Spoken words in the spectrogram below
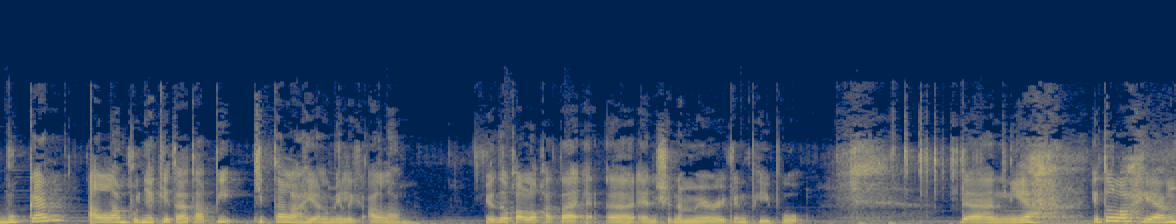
Bukan alam punya kita tapi kitalah yang milik alam. Itu kalau kata uh, ancient American people. Dan ya itulah yang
